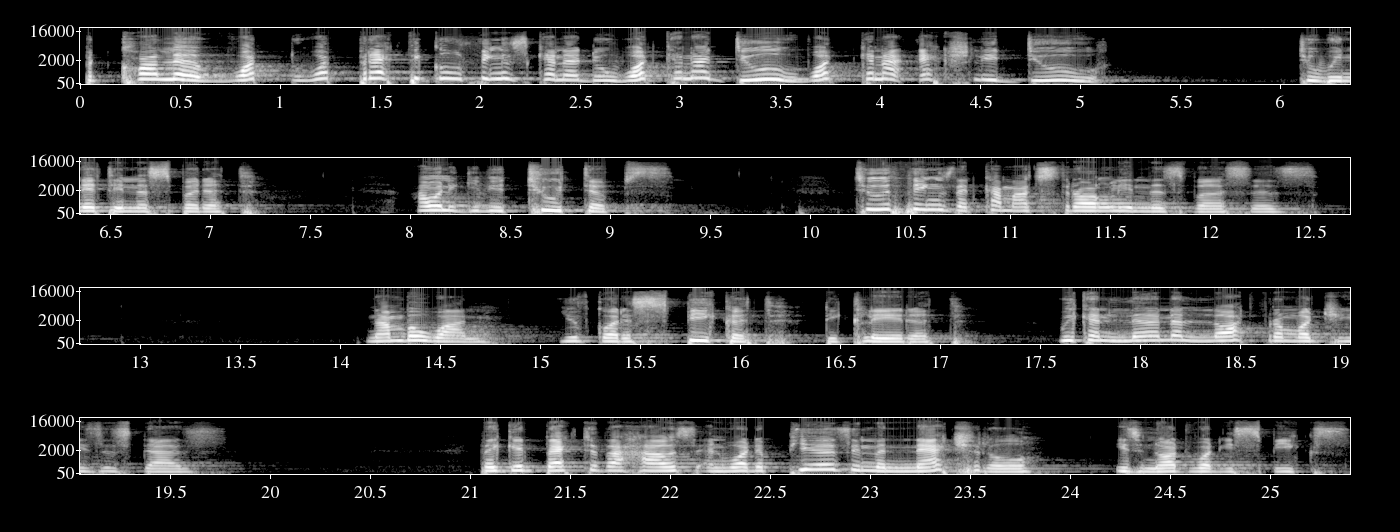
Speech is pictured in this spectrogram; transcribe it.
But Carla, what, what practical things can I do? What can I do? What can I actually do to win it in the spirit? I want to give you two tips. Two things that come out strongly in these verses. Number one, you've got to speak it, declare it. We can learn a lot from what Jesus does. They get back to the house, and what appears in the natural is not what he speaks.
